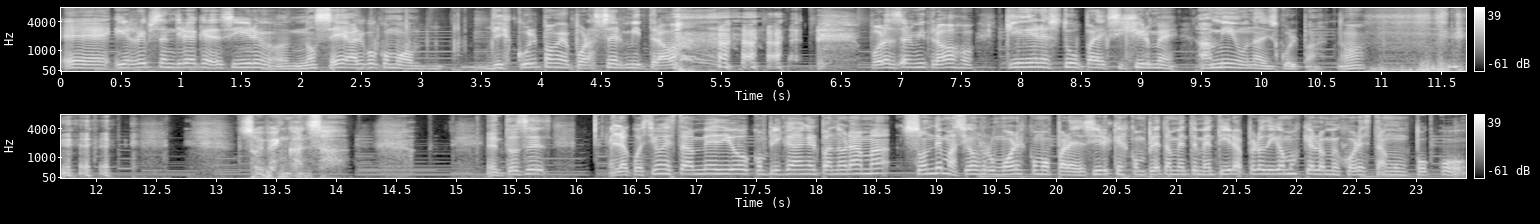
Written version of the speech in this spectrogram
Eh, y Rips tendría que decir, no sé, algo como, discúlpame por hacer mi trabajo. por hacer mi trabajo. ¿Quién eres tú para exigirme a mí una disculpa? ¿No? Soy venganza. Entonces, la cuestión está medio complicada en el panorama. Son demasiados rumores como para decir que es completamente mentira, pero digamos que a lo mejor están un poco,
